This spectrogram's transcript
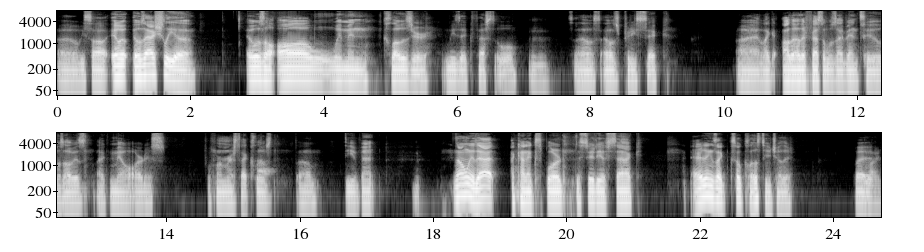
Uh, we saw it. It was actually a, it was an all women closer music festival. Mhm. So that was that was pretty sick. Uh, like all the other festivals I've been to, it was always like male artists, performers that closed um, the event. Not only that, I kind of explored the city of Sac. Everything's like so close to each other, but Like,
